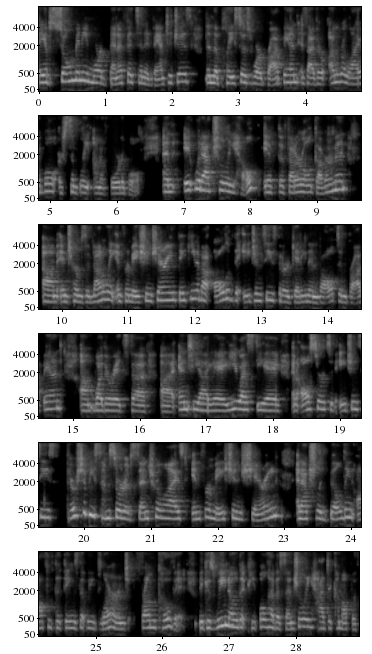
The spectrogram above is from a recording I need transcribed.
They have so many more benefits and advantages than the places where broadband is either unreliable or simply unaffordable. And it would actually help if the federal government, um, in terms of not only information sharing, thinking about all of the agencies that are getting involved in broadband, um, whether it's the uh, NTIA, USDA, and all sorts of agencies agencies, there should be some sort of centralized information sharing and actually building off of the things that we've learned from COVID, because we know that people have essentially had to come up with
